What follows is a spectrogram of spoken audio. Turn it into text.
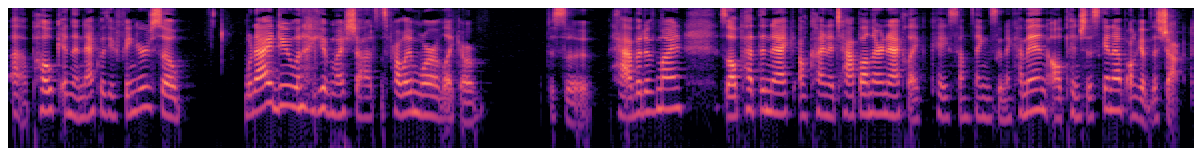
uh, poke in the neck with your fingers. So, what I do when I give my shots is probably more of like a just a habit of mine. So I'll pet the neck, I'll kind of tap on their neck, like, okay, something's gonna come in, I'll pinch the skin up, I'll give the shot.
